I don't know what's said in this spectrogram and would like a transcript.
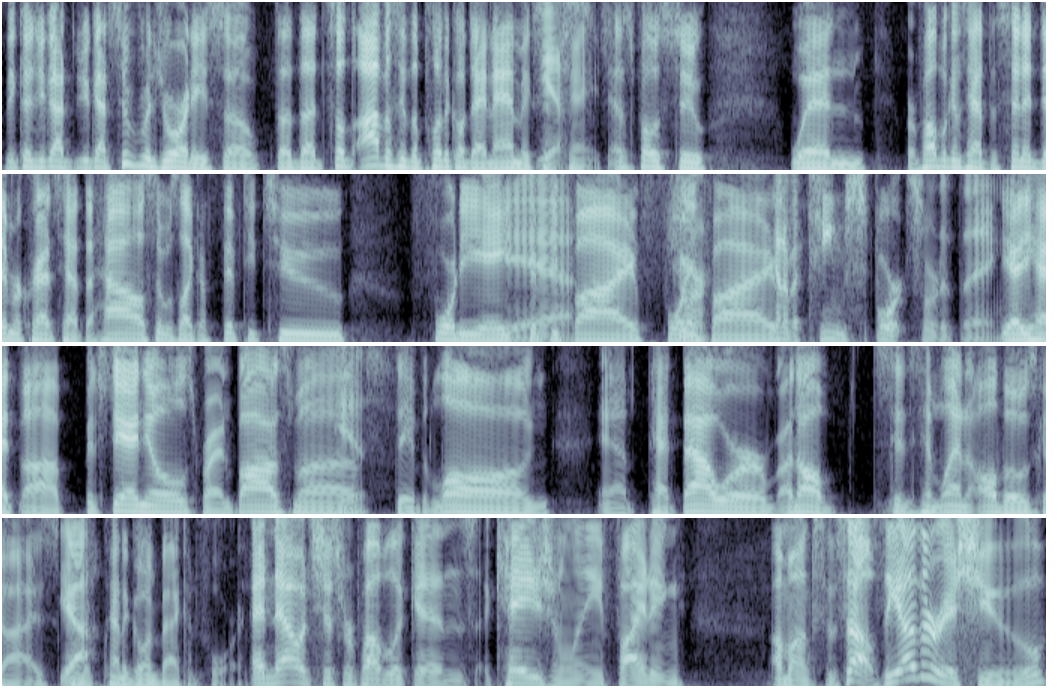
because you got you got supermajority, so the, the so obviously the political dynamics Yes. have changed as opposed to when Republicans had the Senate, Democrats had the House. It was like a 52, 48, Yeah. 55, sure. 45. Kind of a team sport sort of thing. yeah, you had uh, Mitch Daniels, Brian Bosma, Yes. David Long, and Pat Bauer, and all Tim Landon, all those guys. Yeah. kind of, kind of going back and forth. And now it's just Republicans occasionally fighting amongst themselves. The other issue,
